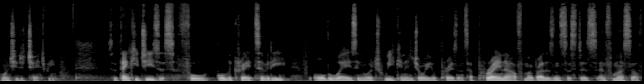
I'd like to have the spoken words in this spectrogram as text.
I want you to change me. So thank you, Jesus, for all the creativity all the ways in which we can enjoy your presence. I pray now for my brothers and sisters and for myself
